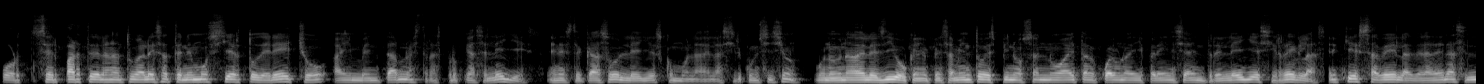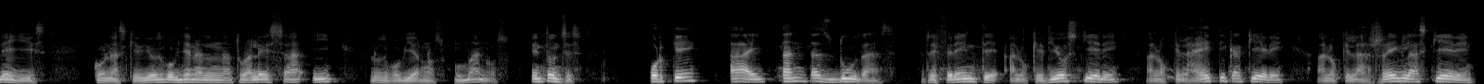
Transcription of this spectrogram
por ser parte de la naturaleza tenemos cierto derecho a inventar nuestras propias leyes, en este caso leyes como la de la circuncisión. Bueno, una vez les digo que en el pensamiento de Spinoza no hay tal cual una diferencia entre leyes y reglas. Él quiere saber las verdaderas leyes con las que Dios gobierna la naturaleza y los gobiernos humanos. Entonces, ¿por qué hay tantas dudas referente a lo que Dios quiere, a lo que la ética quiere, a lo que las reglas quieren,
